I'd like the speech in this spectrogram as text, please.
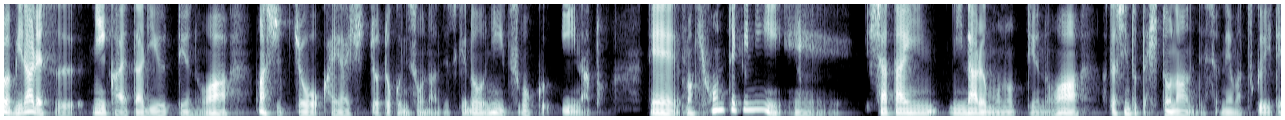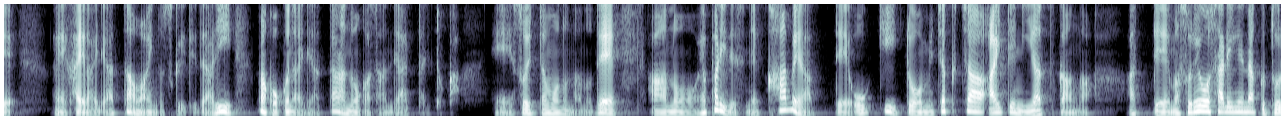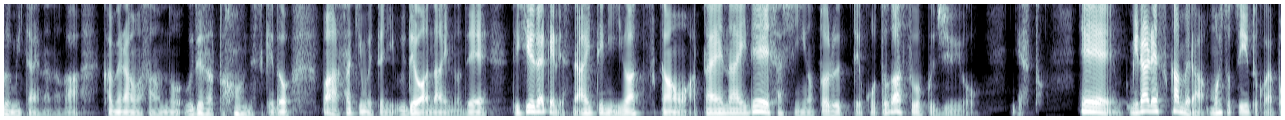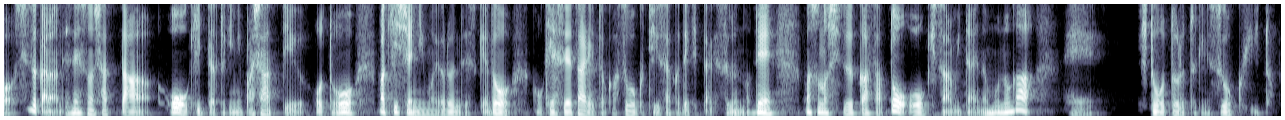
ミラーレスに変えた理由っていうのは、まあ、出張、海外出張特にそうなんですけど、にすごくいいなと。で、まあ、基本的に、えー、被写体になるものっていうのは、私にとっては人なんですよね。まあ、作り手。海外であったワインの作り手であり、まあ、国内であったら農家さんであったりとか、えー、そういったものなので、あの、やっぱりですね、カメラって大きいとめちゃくちゃ相手に威圧感があって、まあ、それをさりげなく撮るみたいなのがカメラマンさんの腕だと思うんですけど、まあ、さっきも言ったように腕はないので、できるだけですね、相手に威圧感を与えないで写真を撮るってことがすごく重要ですと。で、ミラーレスカメラ、もう一ついいとこはやっぱ静かなんですね。そのシャッターを切った時にパシャっていう音を、まあ、機種にもよるんですけど、こう消せたりとかすごく小さくできたりするので、まあ、その静かさと大きさみたいなものが、えー、人を撮るときにすごくいいと。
